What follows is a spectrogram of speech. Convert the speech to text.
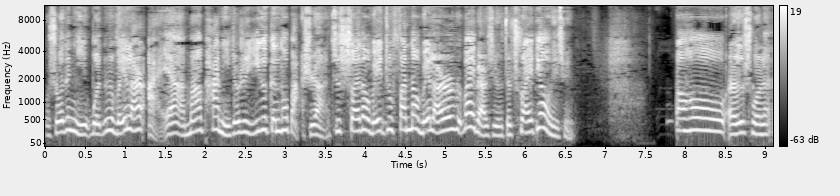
我说的你，我这围栏矮呀，妈怕你就是一个跟头把式啊，就摔到围就翻到围栏外边去，就摔掉下去。然后儿子说了：“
